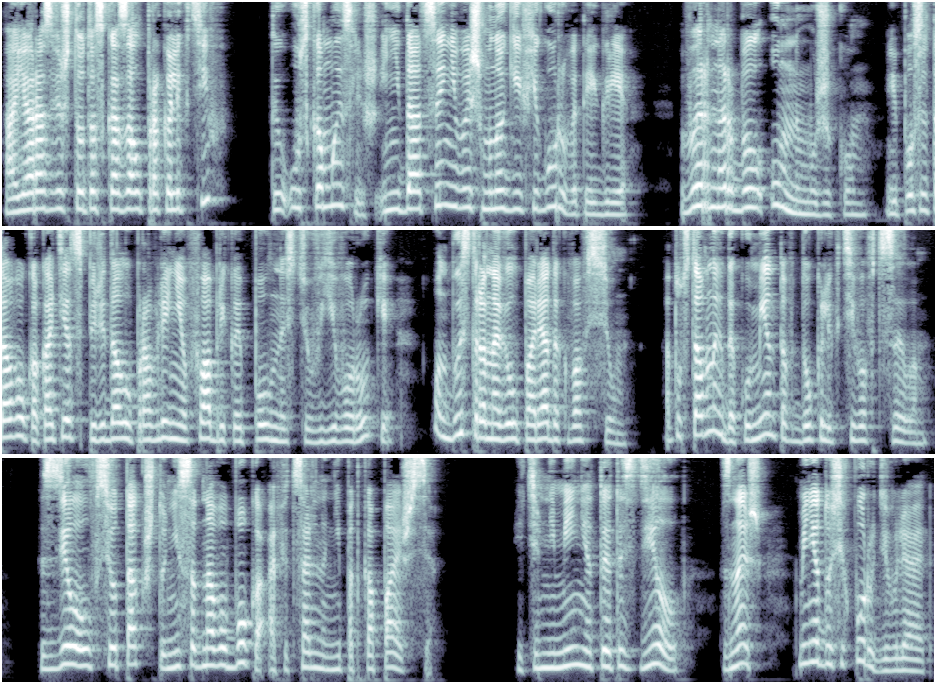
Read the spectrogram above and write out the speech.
А я разве что-то сказал про коллектив? Ты узко мыслишь и недооцениваешь многие фигуры в этой игре. Вернер был умным мужиком, и после того, как отец передал управление фабрикой полностью в его руки, он быстро навел порядок во всем – от уставных документов до коллектива в целом. Сделал все так, что ни с одного бока официально не подкопаешься. И тем не менее ты это сделал. Знаешь, меня до сих пор удивляет,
